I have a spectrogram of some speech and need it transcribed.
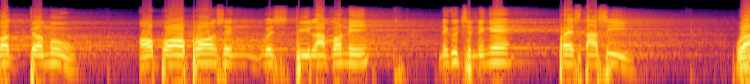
qaddamu? Apa-apa sing wis dilakoni niku jenenge prestasi. Wa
